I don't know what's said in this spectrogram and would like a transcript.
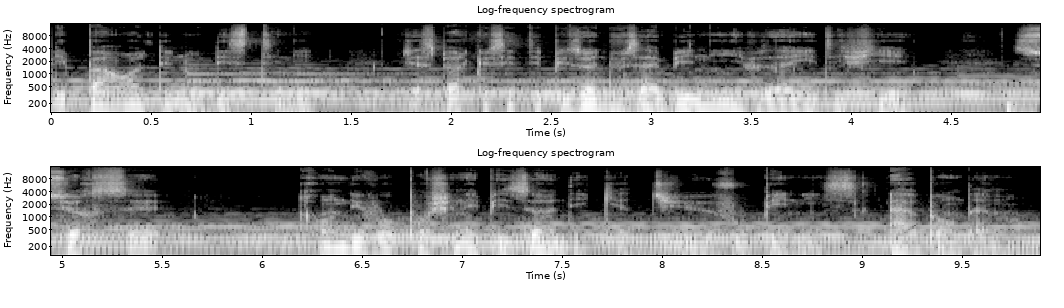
les paroles de nos destinées J'espère que cet épisode vous a béni, vous a édifié. Sur ce, rendez-vous au prochain épisode et que Dieu vous bénisse abondamment.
